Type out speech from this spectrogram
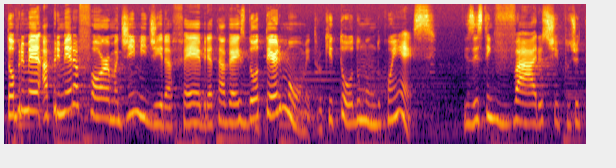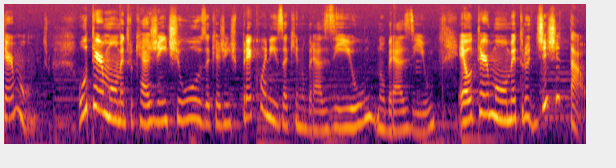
Então, a primeira forma de medir a febre é através do termômetro, que todo mundo conhece. Existem vários tipos de termômetro. O termômetro que a gente usa, que a gente preconiza aqui no Brasil, no Brasil, é o termômetro digital.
